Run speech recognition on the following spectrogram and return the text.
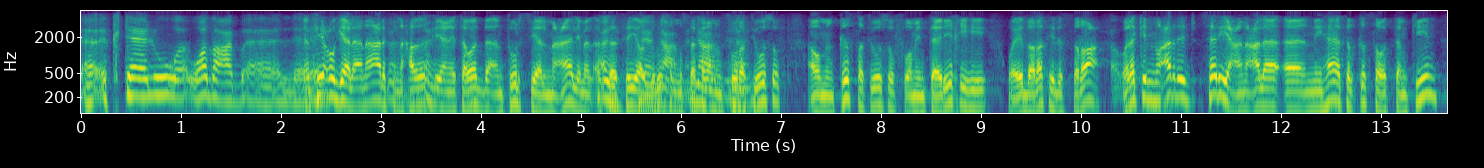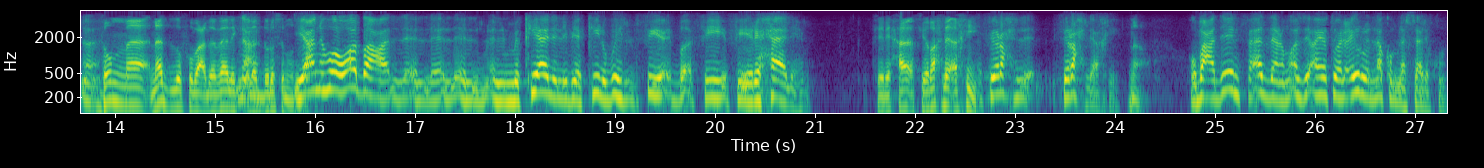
اكتالوا ووضع ال- في عجالة. أنا أعرف أن حضرتك يعني تود أن ترسي المعالم الأساسية أي، والدروس نعم، المستفادة نعم، من سورة نعم. يوسف أو من قصة يوسف ومن تاريخه وإدارته للصراع. ولكن نعرج سريعا على آه، نهاية القصة والتمكين. ثم ندلف بعد ذلك إلى الدروس المستفادة يعني هو وضع ال- ال- ال- المكيال اللي بيكيلوا به في في في رحالهم. في رحا- في رحل أخيه. في رحل في رحل أخيه. نعم. وبعدين فأذن المؤذن أيتها العير إنكم لسارقون.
